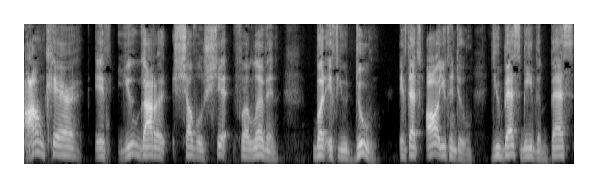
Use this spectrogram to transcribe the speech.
I don't care if you gotta shovel shit for a living, but if you do, if that's all you can do, you best be the best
